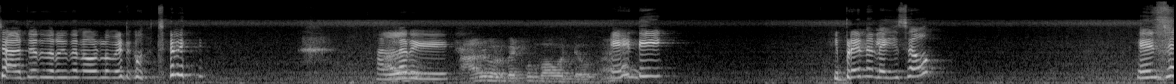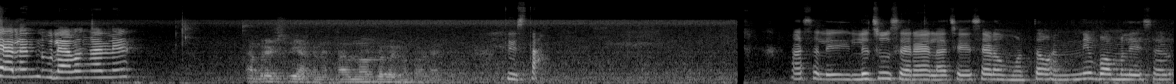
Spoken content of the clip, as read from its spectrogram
చార్జర్ దొరికితే నోట్లో పెట్టుకోవచ్చని. అల్లరి. ఏంటి? ఇప్పుడైనా లెగిసావు ఏం చేయాలని నువ్వు లేవంగానే? తీస్తా. అసలు ఇల్లు చూసారా ఎలా చేశాడో మొత్తం అన్ని బొమ్మలు వేసాడు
